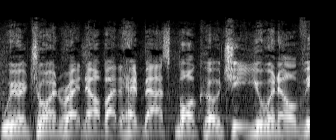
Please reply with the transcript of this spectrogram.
We are joined right now by the head basketball coach at UNLV.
